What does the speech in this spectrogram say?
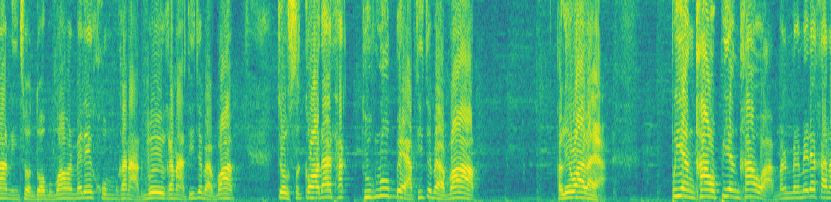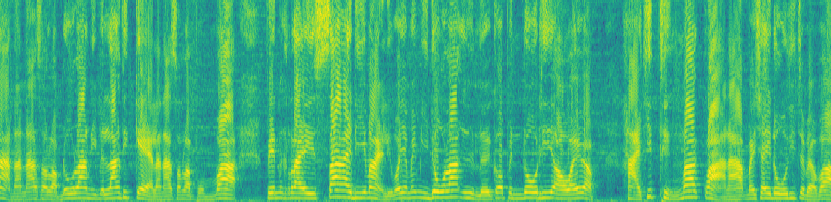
ล่างนี้ส่วนตัวผมว่ามันไม่ได้คมขนาดเวอร์ขนาดที่จะแบบว่าจบสกอร์ได้ทักทุกรูปแบบที่จะแบบว่าเขาเรียกว่าอะไรอะเปี้ยงเข้าเปี้ยงเข้าอะมันมันไม่ได้ขนาดนั้นนะสำหรับโดล่างนี้เป็นร่างที่แก่แล้วนะสำหรับผมว่าเป็นใครสร้างไอดีใหม่ หรือว่ายังไม่มีโดล่างอื่นเลย ก็เป็นโดที่เอาไว้แบบหายคิดถึงมากกว่านะครับไม่ใช่โดที่จะแบบว่า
